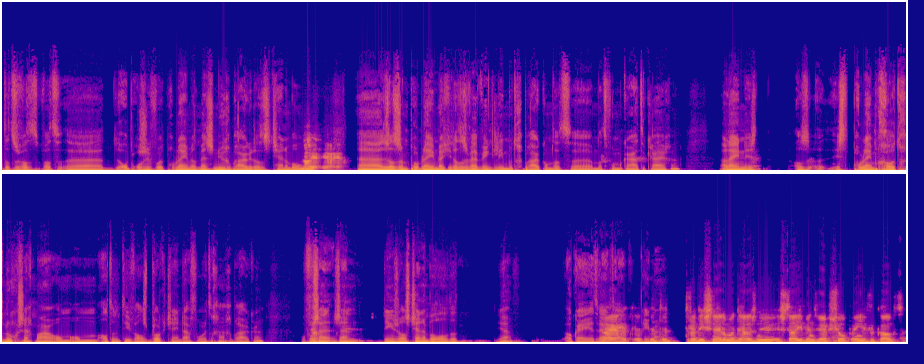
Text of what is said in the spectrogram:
dat is wat, wat uh, de oplossing voor het probleem dat mensen nu gebruiken. Dat is Channable. Oh, ja, ja, ja. Uh, dus dat is een probleem dat je dat als webwinkeling moet gebruiken om dat, om dat voor elkaar te krijgen. Alleen is, als, is het probleem groot genoeg, zeg maar, om, om alternatieven als blockchain daarvoor te gaan gebruiken? Of zijn, zijn dingen zoals Channable, dat, ja, oké, okay, het werkt nou ja, het, het, het, traditionele model is nu, stel je bent webshop en je verkoopt,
